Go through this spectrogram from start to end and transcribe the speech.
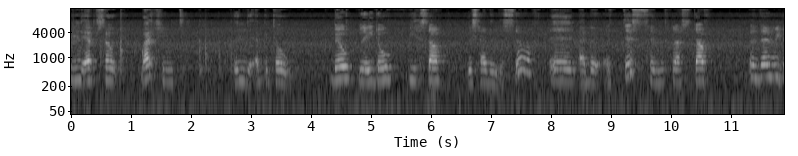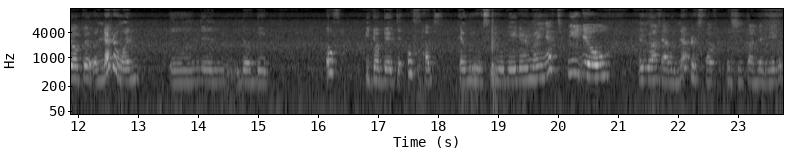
in the episode watching in the episode build later you stuff, this having this stuff, and I built this and that stuff, and then we go build another one, and then we go build, oh, we go build the elf house, then we will see you later in my next video, and we also have another stuff, which is called the little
